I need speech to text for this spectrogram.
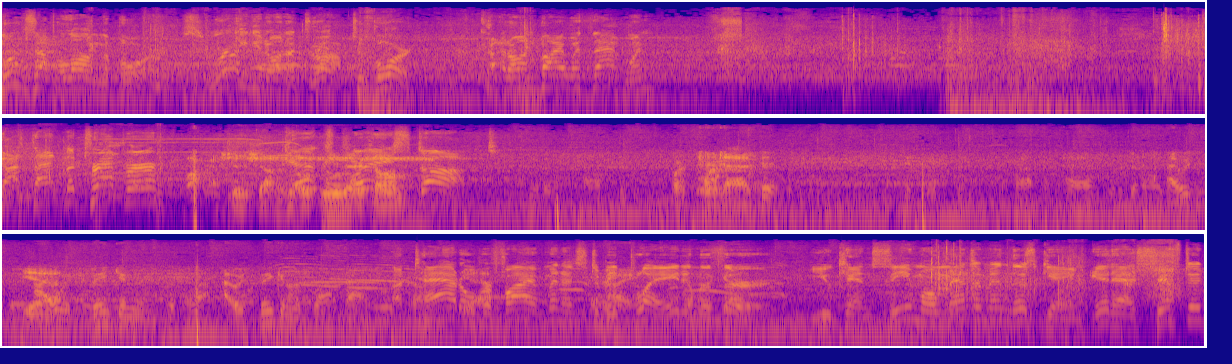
Moves up along the boards. Working it on a drop to board. Cut on by with that one. Got that in the trapper. I should have shot an Gets opening there, Tom. stopped. Or that. I was, Yeah. I was thinking, the flat, I was thinking the flat pass. A tad over five minutes to be played in the third. You can see momentum in this game. It has shifted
